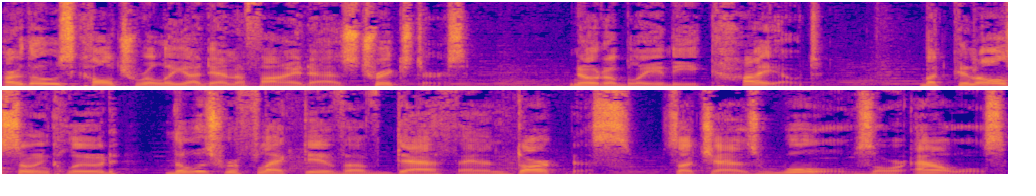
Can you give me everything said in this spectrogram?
are those culturally identified as tricksters, notably the coyote, but can also include those reflective of death and darkness, such as wolves or owls.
